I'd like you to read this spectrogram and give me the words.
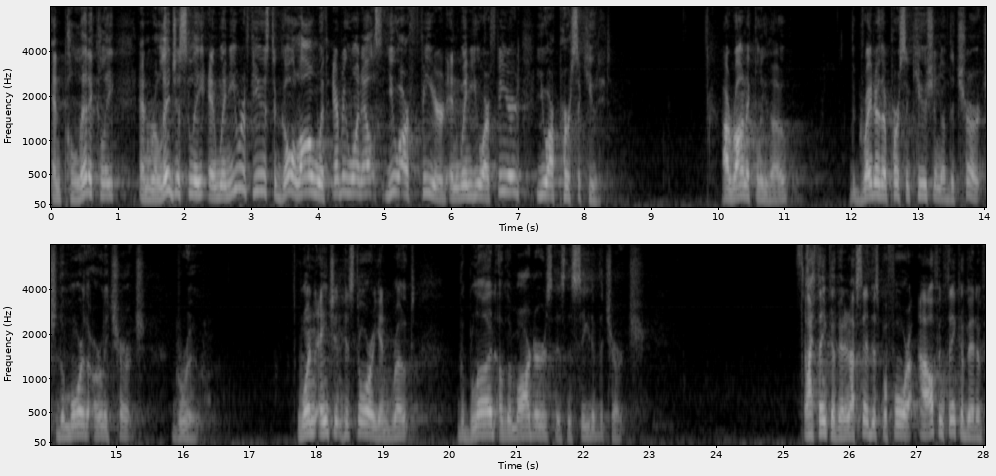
and politically and religiously, and when you refuse to go along with everyone else, you are feared, and when you are feared, you are persecuted. Ironically, though, the greater the persecution of the church, the more the early church grew. One ancient historian wrote, The blood of the martyrs is the seed of the church. I think of it, and I've said this before, I often think of it of,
